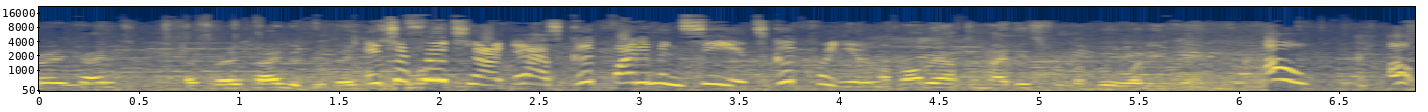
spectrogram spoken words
very kind. That's very kind of you. Thank you It's so a fruit snack. Yes, good vitamin C. It's good for you. I'll probably have to hide these from Abu. What do you think? Oh, oh,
